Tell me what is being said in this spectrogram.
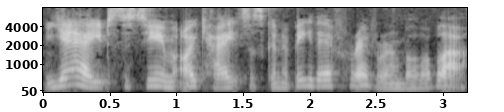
Yeah, you just assume, okay, it's just going to be there forever and blah, blah, blah.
